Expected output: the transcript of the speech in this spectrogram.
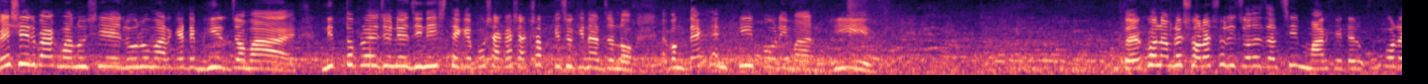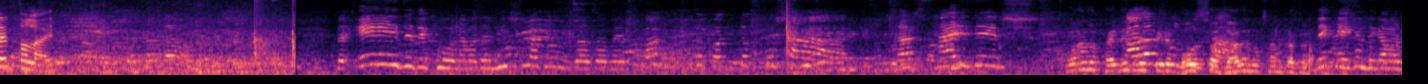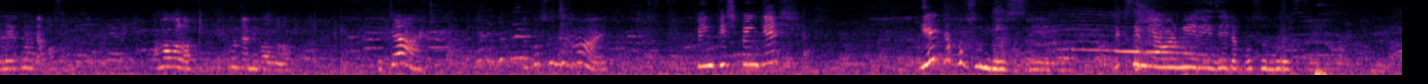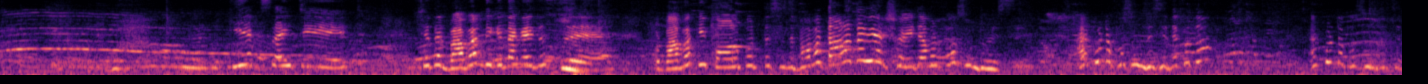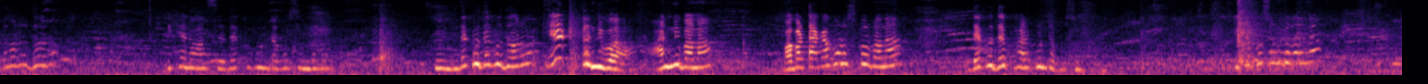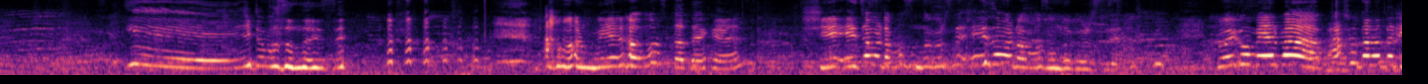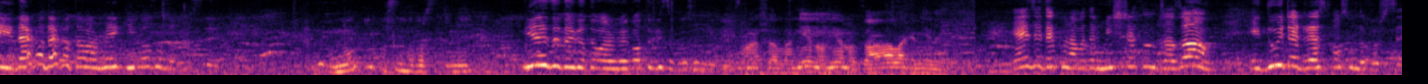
বেশিরভাগ মানুষই এই লুলু মার্কেটে ভিড় জমায়। নিত্য প্রয়োজনীয় জিনিস থেকে পোশাক আশাক সব কিছু কেনার জন্য। এবং দেখেন কি পরিমাণ ভিড়। তো এখন আমরা সরাসরি চলে যাচ্ছি মার্কেটের উপরের তলায়। এই যে দেখুন আমাদের মিশ্রাপুর গজমের কত কত পোশাক। তার সাইজের তো বহুত সব নুকসান করতে এখান থেকে আমার পছন্দ? বলো, কোনটা নিবা বলো? এটা? এটা পছন্দ হয়। পিঙ্কিশ পিঙ্কিশ এটা পছন্দ হচ্ছে দেখছি নি, আমার মেয়ের এই যে এটা পছন্দ হচ্ছে কি এক্সাইটেড সে তার বাবার দিকে তাকাইতেছে। ওর বাবাকে কল করতেছে যে, বাবা, তাড়াতাড়ি আসো, এটা আমার পছন্দ হয়েছে। আর কোনটা পছন্দ হয়েছে, দেখো তো। আর কোনটা পছন্দ হচ্ছে ধরো ধরো। এখানেও আছে দেখো কোনটা পছন্দ হয়। দেখো দেখো ধরো একটা নিবা আর নিবা না। বাবা টাকা খরচ করবা না। দেখো দেখো আর কোনটা পছন্দ হয়। এটা পছন্দ হয় না? ইয়ে, এটা পছন্দ হয়েছে। আমার মেয়ের অবস্থা দেখেন। সে এই জামাটা পছন্দ করছে এই জামাটা পছন্দ করছে। কই গো মেয়ের বাপ? আসো তাড়াতাড়ি। দেখো দেখো তোমার মেয়ে কি পছন্দ করছে। কি পছন্দ করছ তুমি এই যে দেখো তোমার মেয়ে কত কিছু পছন্দ করছে। মাশাআল্লাহ নিয়ে নাও নিয়ে নাও যা লাগে নিয়ে নাও। এই যে দেখুন আমাদের মিশরাতুল জজম এই দুইটা ড্রেস পছন্দ করছে।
